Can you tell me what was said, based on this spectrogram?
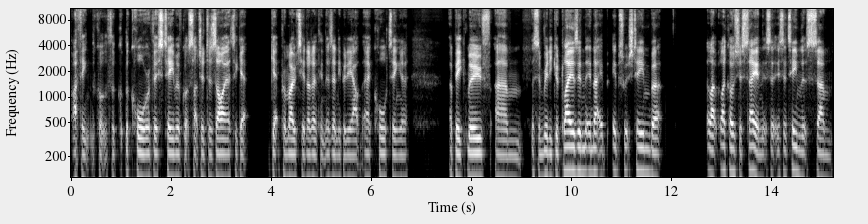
I think the, the the core of this team have got such a desire to get get promoted. I don't think there's anybody out there courting a a big move. Um, there's some really good players in in that Ipswich team, but like like I was just saying, it's a, it's a team that's um,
